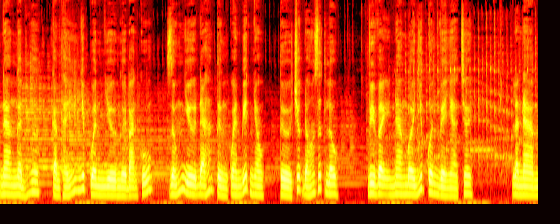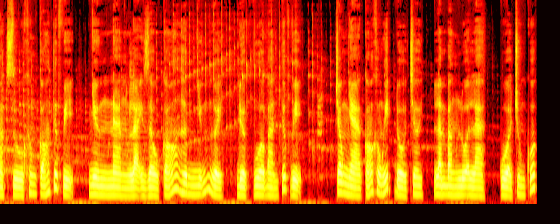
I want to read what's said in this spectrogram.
nàng ngẩn ngơ, cảm thấy nhiếp quân như người bạn cũ, giống như đã từng quen biết nhau từ trước đó rất lâu. Vì vậy nàng mời nhiếp quân về nhà chơi. Lana mặc dù không có tước vị, nhưng nàng lại giàu có hơn những người được vua ban tước vị. Trong nhà có không ít đồ chơi làm bằng lụa là của Trung Quốc.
